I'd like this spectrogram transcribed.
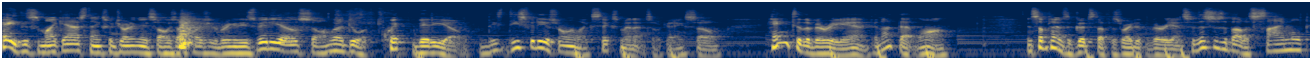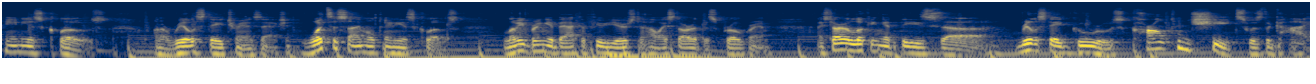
Hey, this is Mike Addis. Thanks for joining me. It's always a pleasure to bring you these videos. So I'm going to do a quick video. These, these videos are only like six minutes, okay? So hang to the very end. They're not that long. And sometimes the good stuff is right at the very end. So this is about a simultaneous close on a real estate transaction. What's a simultaneous close? Let me bring you back a few years to how I started this program. I started looking at these uh, real estate gurus. Carleton Sheets was the guy.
